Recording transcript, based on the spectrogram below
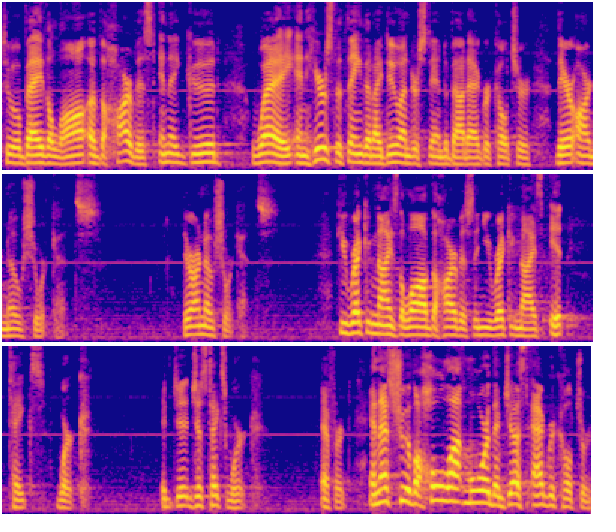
to obey the law of the harvest in a good way. And here's the thing that I do understand about agriculture there are no shortcuts. There are no shortcuts. If you recognize the law of the harvest, then you recognize it takes work. It, j- just takes work, effort. And that's true of a whole lot more than just agriculture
